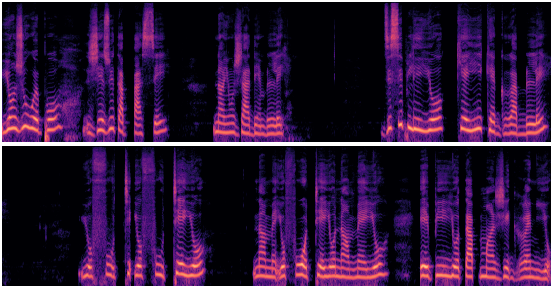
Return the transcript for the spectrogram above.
Yonjou repo, Jezu tap pase nan yon jaden ble. Disipli yo keyi ke grable, yo foute yo, foute yo nan men, yo fote yo nan men yo, epi yo tap manje gren yo.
